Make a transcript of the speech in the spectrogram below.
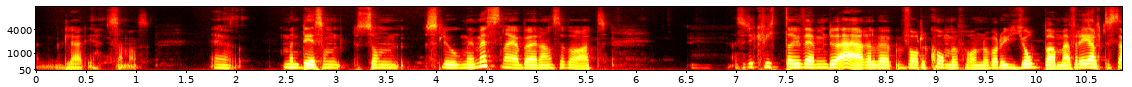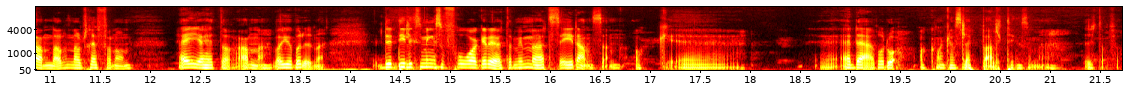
en glädje tillsammans. Eh, men det som, som slog mig mest när jag började dansa var att Alltså det kvittar ju vem du är eller var du kommer ifrån och vad du jobbar med. För det är alltid standard när du träffar någon. Hej, jag heter Anna. Vad jobbar du med? Det, det är liksom ingen som frågar det utan vi möts i dansen och eh, är där och då. Och man kan släppa allting som är utanför.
